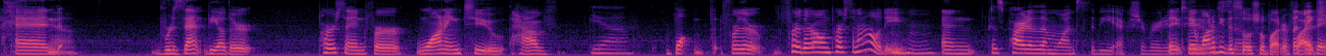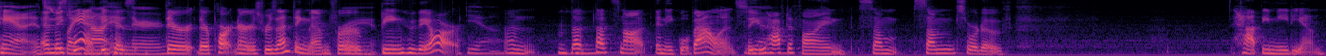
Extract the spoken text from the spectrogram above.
and Yeah. resent the other person for wanting to have Yeah. for their for their own personality Mm-hmm. and Because part of them wants to be extroverted. they, they want to be the social butterfly But they can't. It's and they like can't because their- their their partner is resenting them for Right. being who they are Yeah. and that that's not an equal balance so you have to find some some sort of happy medium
